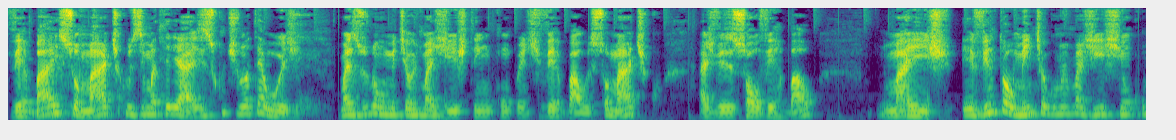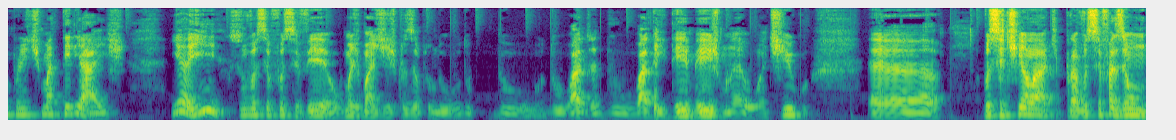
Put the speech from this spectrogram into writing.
verbais, somáticos e materiais. Isso continua até hoje. Mas normalmente as magias têm um componente verbal e somático, às vezes só o verbal, mas eventualmente algumas magias tinham componentes materiais. E aí, se você fosse ver algumas magias, por exemplo, do, do, do, do, ADD mesmo, né, o antigo, é, você tinha lá que para você fazer um,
